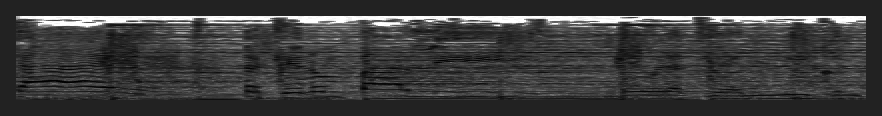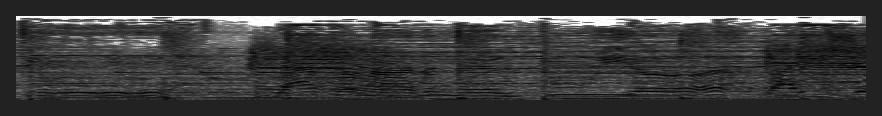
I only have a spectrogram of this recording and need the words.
Stai, perché non parli? Ora tienimi con te, la tua mano nel buio, guarisce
